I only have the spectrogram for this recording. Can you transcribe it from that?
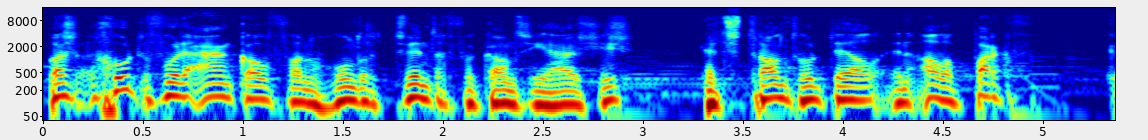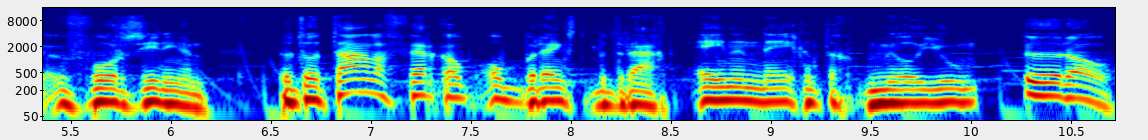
was goed voor de aankoop van 120 vakantiehuisjes, het strandhotel en alle parkvoorzieningen. De totale verkoopopbrengst bedraagt 91 miljoen euro.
